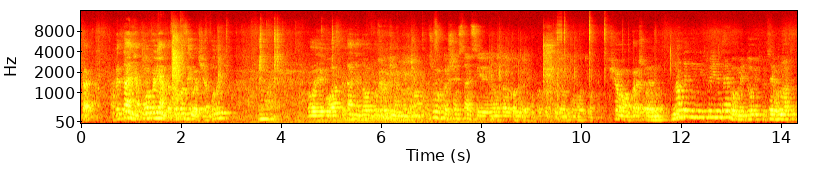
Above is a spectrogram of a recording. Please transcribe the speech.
Так, питання у апелянта до позивача будуть? Колеги, у вас питання до позивача? Чому в першій інстанції не надали довідку про те, що він був АТО? Що вам Е, перешкодило? Нам ніхто її не треба, ми довідку. Це воно тут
